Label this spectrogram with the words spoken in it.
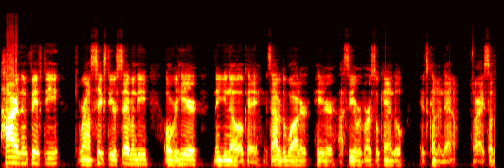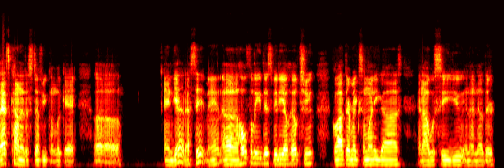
higher than 50, around 60 or 70 over here, then you know okay, it's out of the water here. I see a reversal candle, it's coming down. All right, so that's kind of the stuff you can look at. Uh, and yeah, that's it, man. Uh, hopefully this video helps you. Go out there, make some money, guys and I will see you in another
